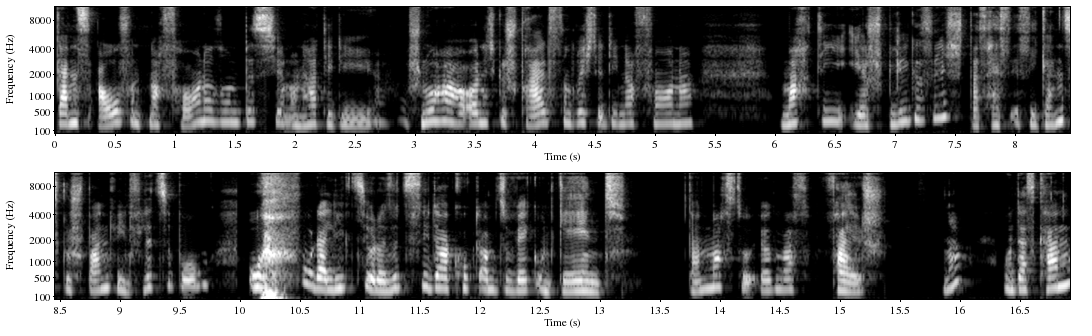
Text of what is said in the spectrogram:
ganz auf und nach vorne so ein bisschen und hat die die Schnurhaare ordentlich gespreizt und richtet die nach vorne? Macht die ihr Spielgesicht? Das heißt, ist sie ganz gespannt wie ein Flitzebogen? Oder liegt sie oder sitzt sie da, guckt am zu weg und gähnt? Dann machst du irgendwas falsch. Ne? Und das kann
